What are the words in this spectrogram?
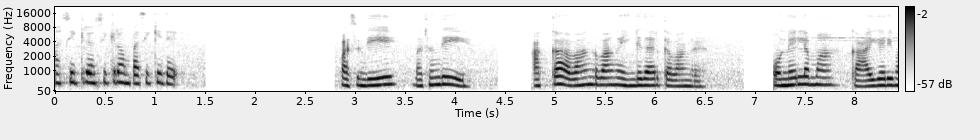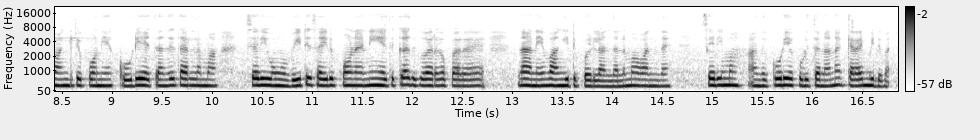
சீக்கிரம் சீக்கிரம் பசிக்குது. வசந்தி வசந்தி. அக்கா வாங்க வாங்க இங்கே தான் இருக்க வாங்க. ஒன்றும் இல்லைம்மா காய்கறி வாங்கிட்டு போனேன் கூடிய தந்து தரலம்மா. சரி உன் வீட்டு சைடு போனேன். நீ எதுக்கு அதுக்கு வர போகிற நானே வாங்கிட்டு போயிடலாம் தானேம்மா வந்தேன். சரிம்மா அந்த கூடிய கொடுத்தேன்னா நான் கிளம்பிடுவேன்.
